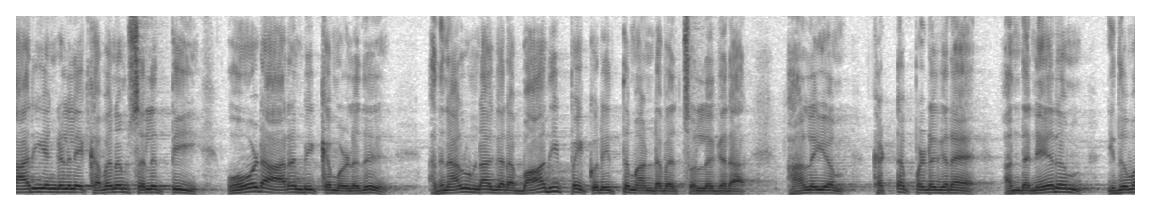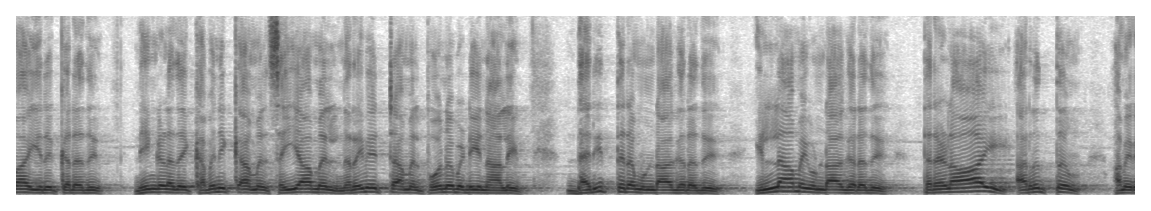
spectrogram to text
காரியங்களிலே கவனம் செலுத்தி ஓட ஆரம்பிக்கும் பொழுது அதனால் உண்டாகிற பாதிப்பை குறித்து ஆண்டவர் சொல்லுகிறார். ஆலயம் கட்டப்படுகிற அந்த நேரம் இதுவாக இருக்கிறது. நீங்கள் அதை கவனிக்காமல் செய்யாமல் நிறைவேற்றாமல் போனபடியினாலே தரித்திரம் உண்டாகிறது இல்லாமை உண்டாகிறது. திரளாய் அறுத்தும் அவை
